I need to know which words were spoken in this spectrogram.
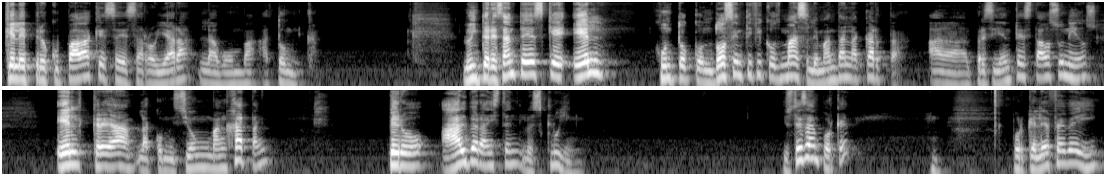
que le preocupaba que se desarrollara la bomba atómica. Lo interesante es que él, junto con dos científicos más, le mandan la carta al presidente de Estados Unidos, él crea la comisión Manhattan, pero a Albert Einstein lo excluyen. ¿Y ustedes saben por qué? Porque el FBI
